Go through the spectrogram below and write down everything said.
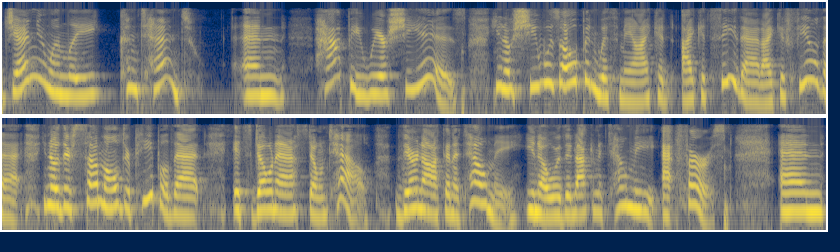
genuinely content and happy where she is. You know, she was open with me. I could I could see that. I could feel that. You know, there's some older people that it's don't ask, don't tell. They're not going to tell me, you know, or they're not going to tell me at first. And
